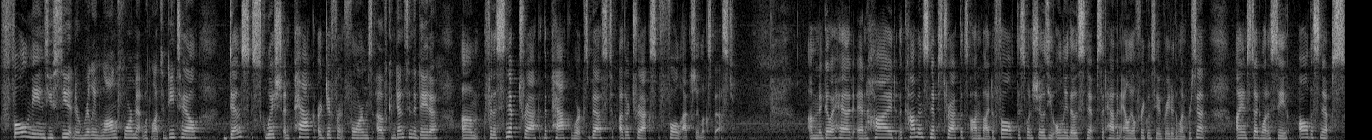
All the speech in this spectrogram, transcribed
Full means you see it in a really long format with lots of detail. Dense, squish, and pack are different forms of condensing the data. Um, for the SNP track, the pack works best. Other tracks, full actually looks best. I'm going to go ahead and hide the common SNPs track that's on by default. This one shows you only those SNPs that have an allele frequency of greater than 1%. I instead want to see all the SNPs.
